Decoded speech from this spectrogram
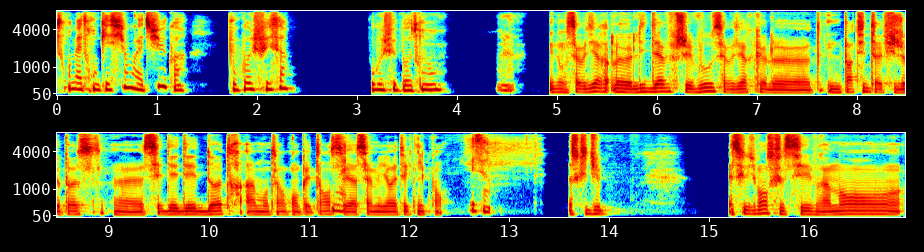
te remettre en question là-dessus. quoi. Pourquoi je fais ça? Pourquoi je fais pas autrement? Voilà. Et donc, ça veut dire, le lead dev chez vous, ça veut dire que le, une partie de ta fiche de poste, euh, c'est d'aider d'autres à monter en compétences et à s'améliorer techniquement. C'est ça. Est-ce que tu, est-ce que tu penses que c'est vraiment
